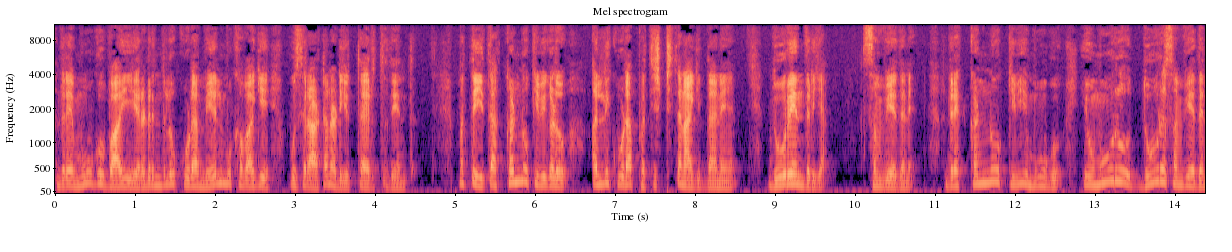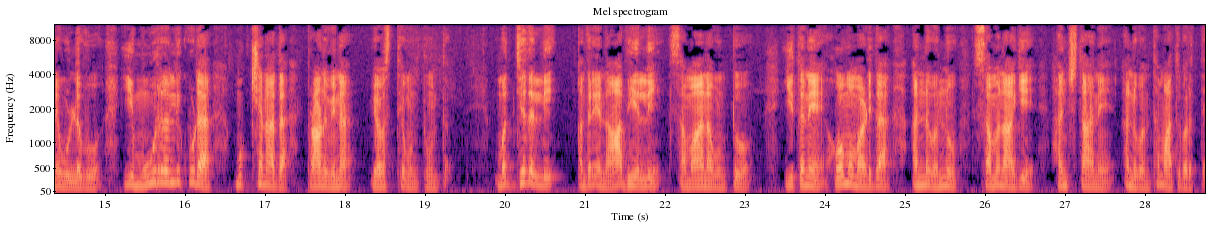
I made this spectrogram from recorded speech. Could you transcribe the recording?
ಅಂದರೆ ಮೂಗು ಬಾಯಿ ಎರಡರಿಂದಲೂ ಕೂಡ ಮೇಲ್ಮುಖವಾಗಿ ಉಸಿರಾಟ ನಡೆಯುತ್ತಾ ಇರುತ್ತದೆ ಅಂತ. ಮತ್ತೆ ಈತ ಕಣ್ಣು ಕಿವಿಗಳು ಅಲ್ಲಿ ಕೂಡ ಪ್ರತಿಷ್ಠಿತನಾಗಿದ್ದಾನೆ. ದೂರೇಂದ್ರಿಯ ಸಂವೇದನೆ, ಅಂದರೆ ಕಣ್ಣು, ಕಿವಿ, ಮೂಗು, ಇವು ಮೂರು ದೂರ ಸಂವೇದನೆ ಉಳ್ಳವು. ಈ ಮೂರರಲ್ಲಿ ಕೂಡ ಮುಖ್ಯನಾದ ಪ್ರಾಣುವಿನ ವ್ಯವಸ್ಥೆ ಉಂಟು ಅಂತ. ಮಧ್ಯದಲ್ಲಿ, ಅಂದರೆ ನಾಭಿಯಲ್ಲಿ ಸಮಾನ ಉಂಟು. ಈತನೇ ಹೋಮ ಮಾಡಿದ ಅನ್ನವನ್ನು ಸಮನಾಗಿ ಹಂಚ್ತಾನೆ ಅನ್ನುವಂಥ ಮಾತು ಬರುತ್ತೆ.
